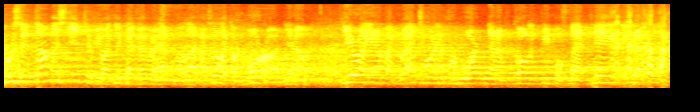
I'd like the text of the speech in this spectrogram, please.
It was the dumbest interview I think I've ever had in my life. I feel like a moron, you know. Here I am, I graduated from Wharton, and I'm calling people fat pigs. You know, I feel like-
